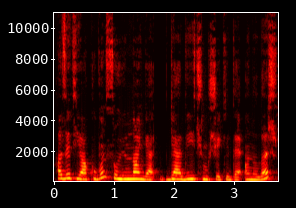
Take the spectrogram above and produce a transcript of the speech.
Hazreti Yakup'un soyundan gel- geldiği için bu şekilde anılır.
